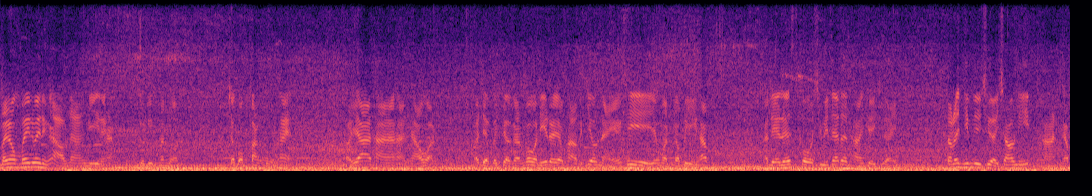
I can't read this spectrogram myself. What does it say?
ไม่ต้องไม่ไม่ถึงอ่าวนางดีนะฮะอยู่ริมถนนจะผมปังหมุดให้ขออนุญาตทานอาหารเช้าก่อนแล้วเดี๋ยวไปเจอกันว่าวันนี้เราจะพาไปเที่ยวไหนที่จังหวัดกระบี่ครับ อเดเลสโกชีวิตได้เดินทางเฉยๆตอนนั้นยิ้มเฉยๆเช้านี้ผ่านครับ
